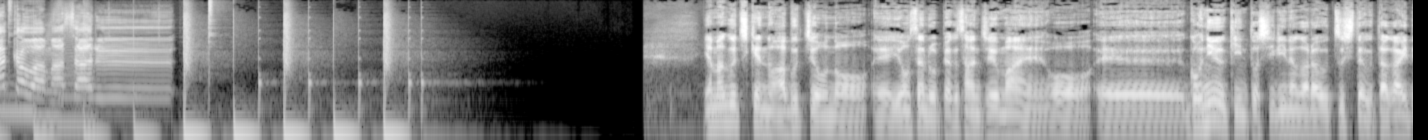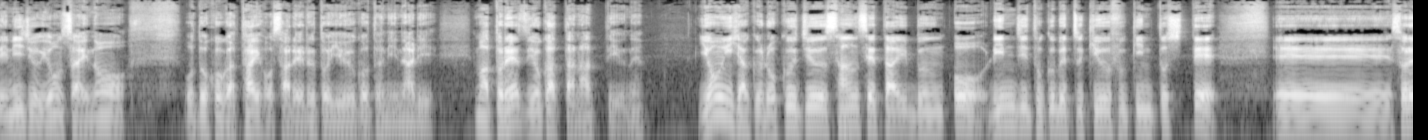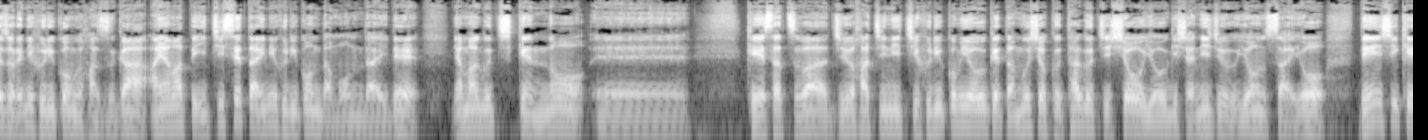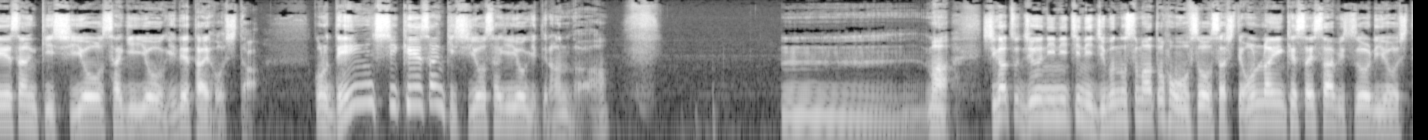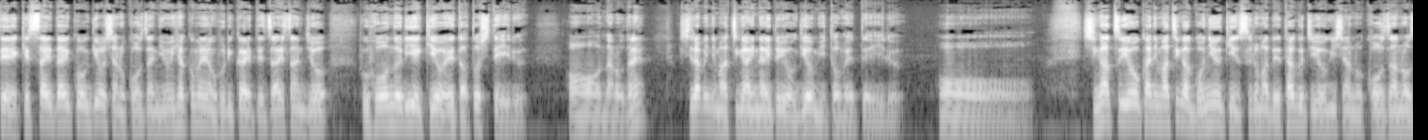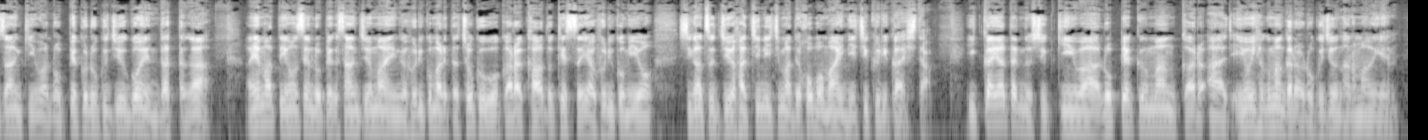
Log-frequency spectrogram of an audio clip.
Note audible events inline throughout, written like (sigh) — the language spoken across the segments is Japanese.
宮川まさる山口県の阿武町の、えー、4630万円を、えー、誤入金と知りながら移した疑いで24歳の男が逮捕されるということになり、まあとりあえず良かったなっていうね。463世帯分を臨時特別給付金として、えー、それぞれに振り込むはずが、誤って1世帯に振り込んだ問題で、山口県の、えー、警察は18日振り込みを受けた無職田口翔容疑者24歳を電子計算機使用詐欺容疑で逮捕した。この電子計算機使用詐欺容疑ってなんだ？うーん。まあ、4月12日に自分のスマートフォンを操作してオンライン決済サービスを利用して、決済代行業者の口座に400万円を振り替えて財産上不法の利益を得たとしている。おなるほどね。調べに間違いないと容疑を認めている。お4月8日に町が誤入金するまで田口容疑者の口座の残金は665円だったが、誤って4630万円が振り込まれた直後からカード決済や振り込みを4月18日までほぼ毎日繰り返した。1回あたりの出金は600万から、あ、400万から67万円。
